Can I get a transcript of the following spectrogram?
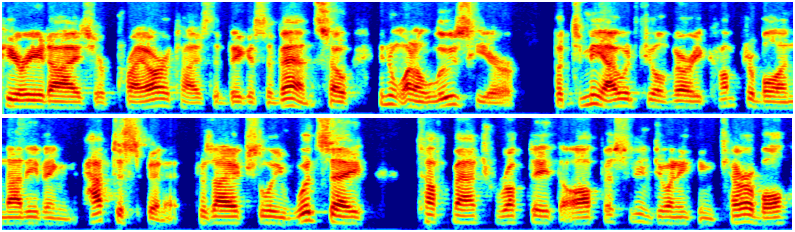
periodize or prioritize the biggest event. So he don't want to lose here. But to me, I would feel very comfortable and not even have to spin it because I actually would say tough match, rough day at the office. He didn't do anything terrible.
